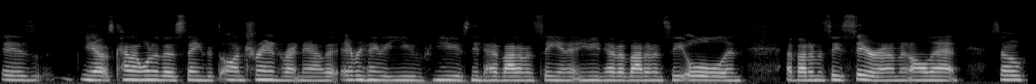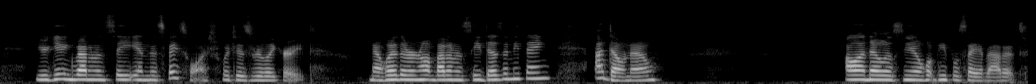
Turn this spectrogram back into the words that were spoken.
is, you know, it's kind of one of those things that's on trend right now that everything that you use need to have vitamin C in it. You need to have a vitamin C oil and a vitamin C serum and all that. So you're getting vitamin C in this face wash, which is really great. Now, whether or not vitamin C does anything, I don't know. All I know is, you know, what people say about it.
